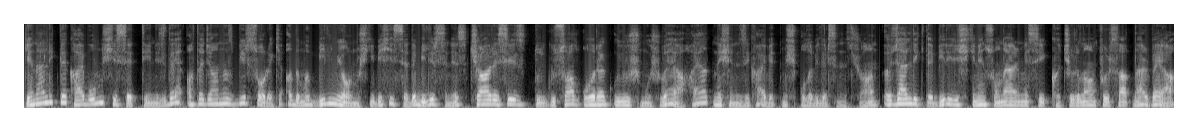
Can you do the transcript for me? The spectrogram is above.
Genellikle kaybolmuş hissettiğinizde atacağınız bir sonraki adımı bilmiyormuş gibi hissedebilirsiniz. Çaresiz, duygusal olarak uyuşmuş veya hayat neşenizi kaybetmiş olabilirsiniz şu an. Özellikle bir ilişkinin sona ermesi, kaçırılan fırsatlar veya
